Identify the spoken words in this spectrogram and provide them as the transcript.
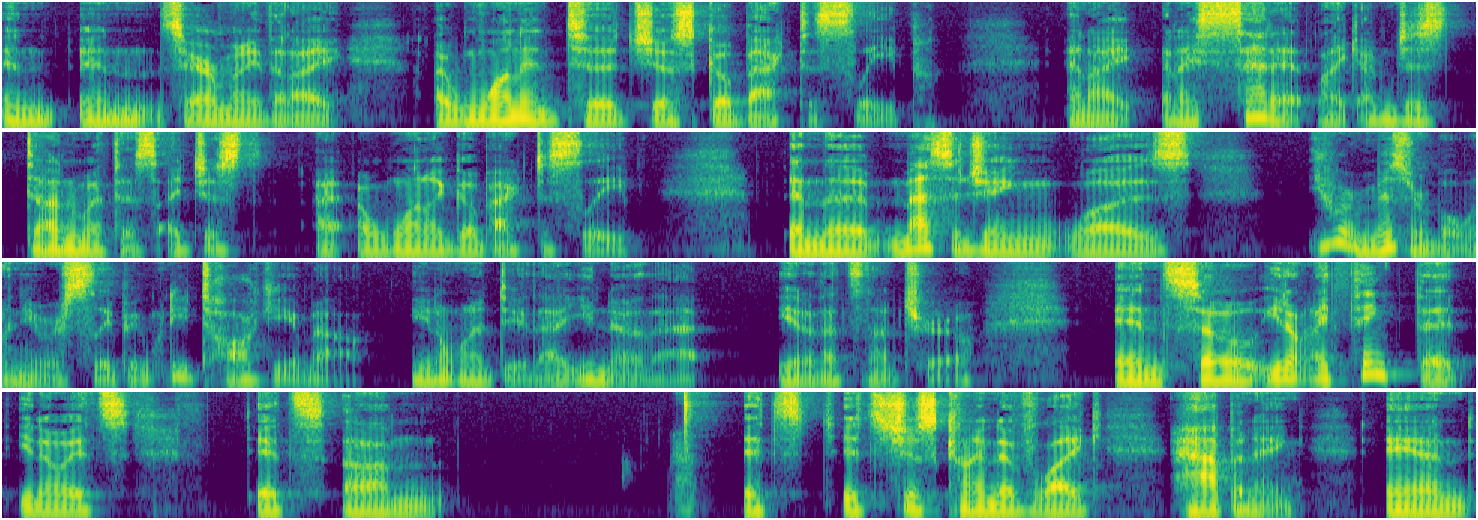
in in ceremony that I I wanted to just go back to sleep, and I and I said it like I'm just done with this. I just I, I want to go back to sleep, and the messaging was you were miserable when you were sleeping. What are you talking about? You don't want to do that. You know that. You know that's not true. And so, you know, I think that, you know, it's it's um it's it's just kind of like happening. And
